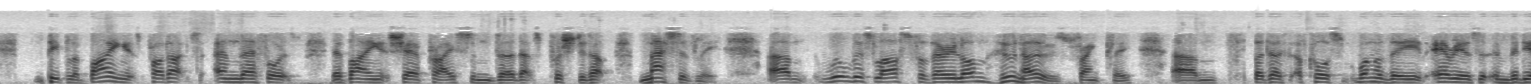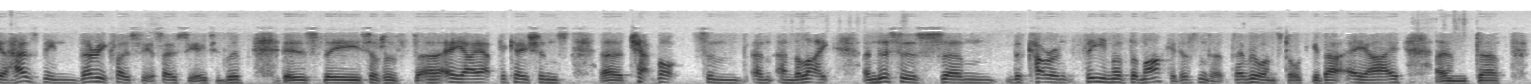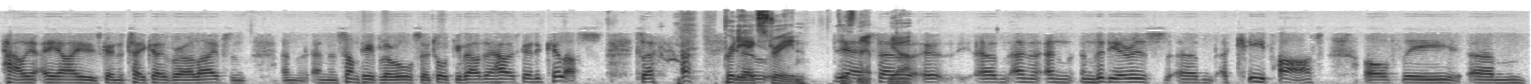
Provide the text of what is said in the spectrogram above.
people are buying its products and therefore they're buying its share price and uh, that's pushed it up massively. Um, will this last for very long? Who knows, frankly. Um, but uh, of course, one of the areas that NVIDIA has been very closely associated with is the sort of uh, AI applications, uh, chatbot and, and, and, the like. And this is um, the current theme of the market, isn't it? Everyone's talking about AI and uh, how AI is going to take over our lives, and, and, and some people are also talking about how it's going to kill us. So pretty you know, extreme. Yeah, it? so yeah. Uh, um, and, and NVIDIA is um, a key part of the um,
